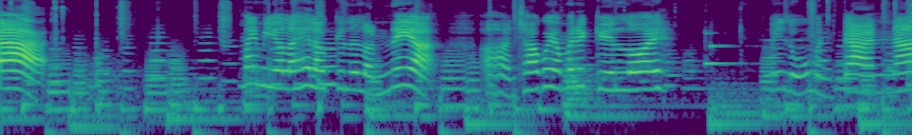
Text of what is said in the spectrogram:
อะไม่มีอะไรให้เรากินเลยเหรอเนี่ย อาหารเช้าก็ยังไม่ได้กินเลย ไม่รู้เหมือนกันนะ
